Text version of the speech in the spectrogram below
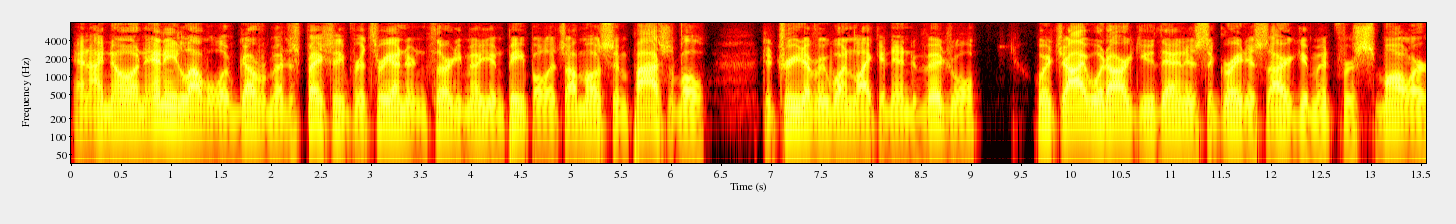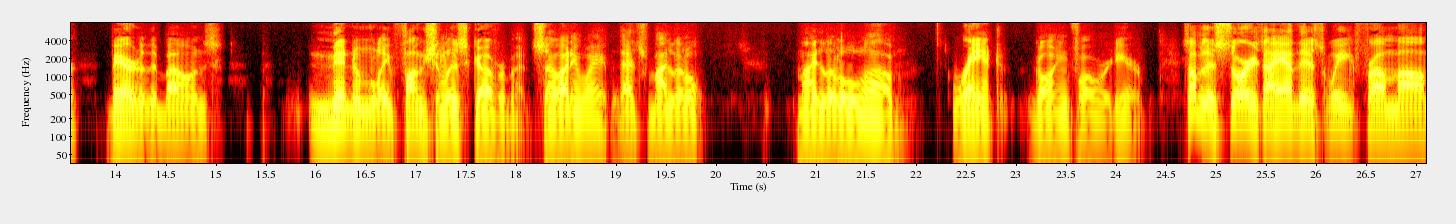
And I know in any level of government, especially for 330 million people, it's almost impossible to treat everyone like an individual, which I would argue then is the greatest argument for smaller, bare to the bones minimally functionalist government. So anyway, that's my little my little uh, rant going forward here. Some of the stories I have this week from uh,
